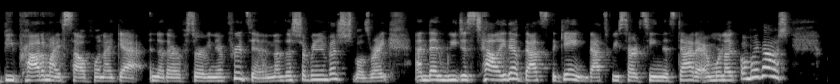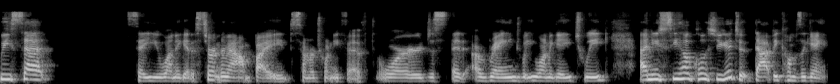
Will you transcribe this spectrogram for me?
be proud of myself when I get another serving of fruits in, another serving of vegetables, right? And then we just tallied up. That's the game. That's we start seeing this data, and we're like, oh my gosh, we set. Say you want to get a certain amount by December 25th, or just arrange what you want to get each week, and you see how close you get to it. That becomes a game,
